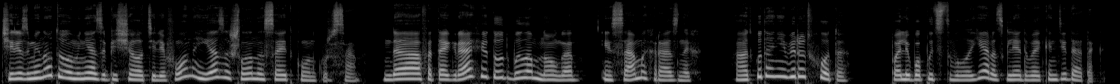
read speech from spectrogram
Через минуту у меня запищал телефон, и я зашла на сайт конкурса. Да, фотографий тут было много, и самых разных. А откуда они берут фото? Полюбопытствовала я, разглядывая кандидаток.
